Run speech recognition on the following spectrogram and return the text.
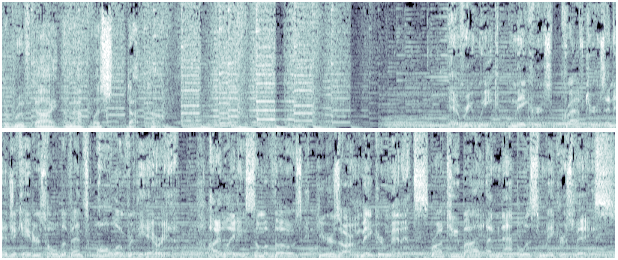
theroofguyannapolis.com. Every week, makers, crafters, and educators hold events all over the area. Highlighting some of those, here's our Maker Minutes, brought to you by Annapolis Makerspace.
